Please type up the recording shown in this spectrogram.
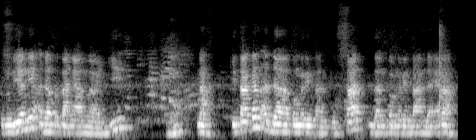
Kemudian nih ada pertanyaan lagi. Nah, kita kan ada pemerintahan pusat dan pemerintahan daerah.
